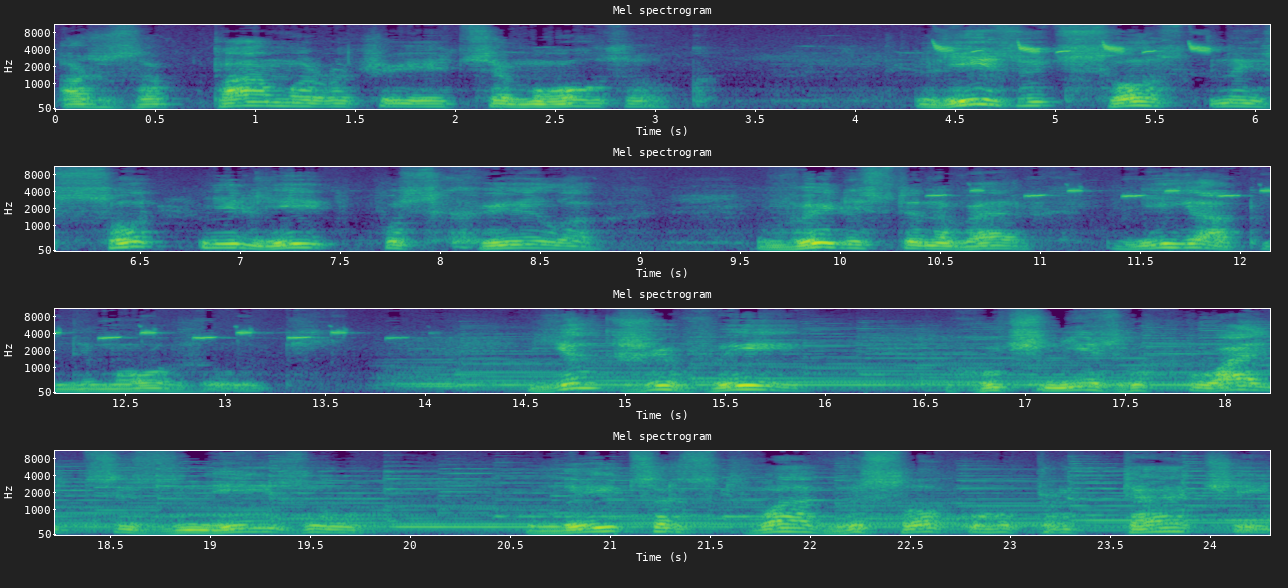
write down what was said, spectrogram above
аж запаморочується мозок, лізуть сосни сотні літ по схилах, вилізти наверх ніяк не можуть. Як же ви, гучні згупальці знизу, лицарства високого притечі,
